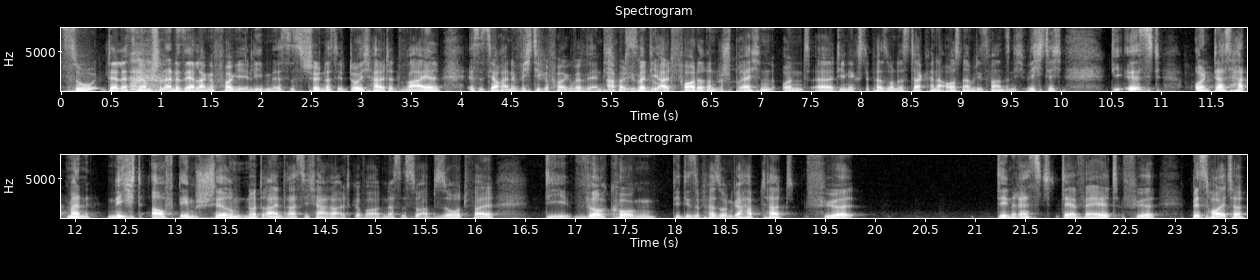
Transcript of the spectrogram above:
zu der letzten. Wir haben schon eine sehr lange Folge, ihr Lieben. Es ist schön, dass ihr durchhaltet, weil es ist ja auch eine wichtige Folge, weil wir endlich Absolut. mal über die Altvorderen sprechen und äh, die nächste Person ist da keine Ausnahme, die ist wahnsinnig wichtig. Die ist, und das hat man nicht auf dem Schirm, nur 33 Jahre alt geworden. Das ist so absurd, weil die Wirkung, die diese Person gehabt hat für den Rest der Welt, für bis heute,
